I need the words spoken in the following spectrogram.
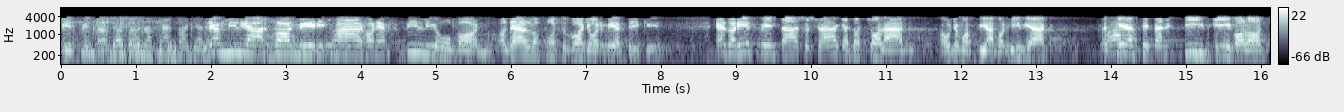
részvénytársaság. Nem milliárdban mérik már, hanem billióban az ellopott vagyon mértékét. Ez a részvénytársaság, ez a család, ahogy a maffiában hívják, ez kérem szépen tíz év alatt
